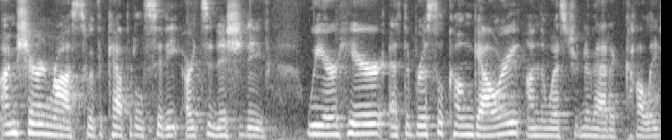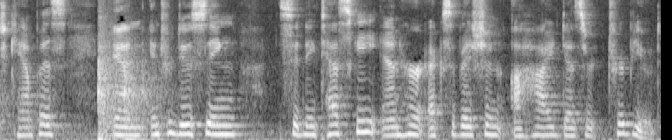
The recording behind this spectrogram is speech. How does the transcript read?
I'm Sharon Ross with the Capital City Arts Initiative. We are here at the Bristlecone Gallery on the Western Nevada College campus and introducing Sidne Teske and her exhibition, A High Desert Tribute.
